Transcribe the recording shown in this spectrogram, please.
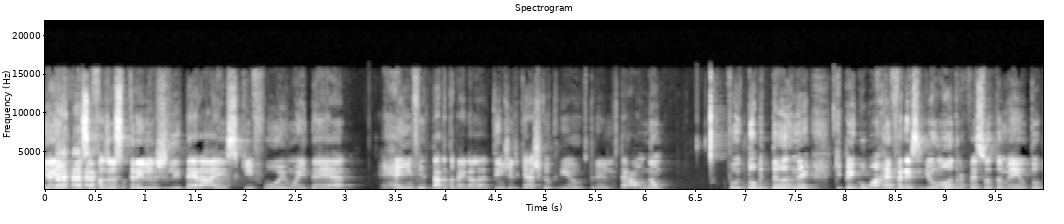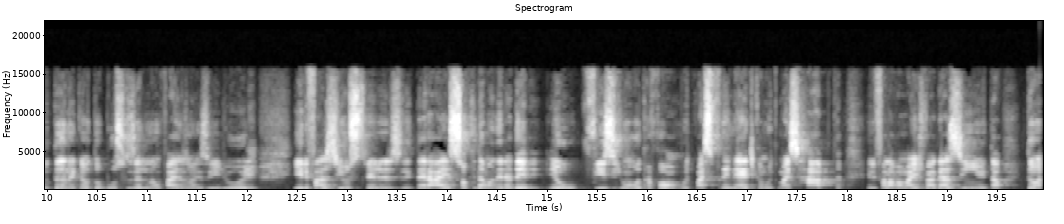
E aí eu comecei a fazer os trailers literais, que foi uma ideia reinventada também. galera. Tem gente que acha que eu criei o trailer literal. Não. Foi o Toby Turner, que pegou uma referência de outra pessoa também, o Toby Turner, que é o Tobuscus, ele não faz mais vídeo hoje, e ele fazia os trailers literais, só que da maneira dele. Eu fiz de uma outra forma, muito mais frenética, muito mais rápida. Ele falava mais devagarzinho e tal. Então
